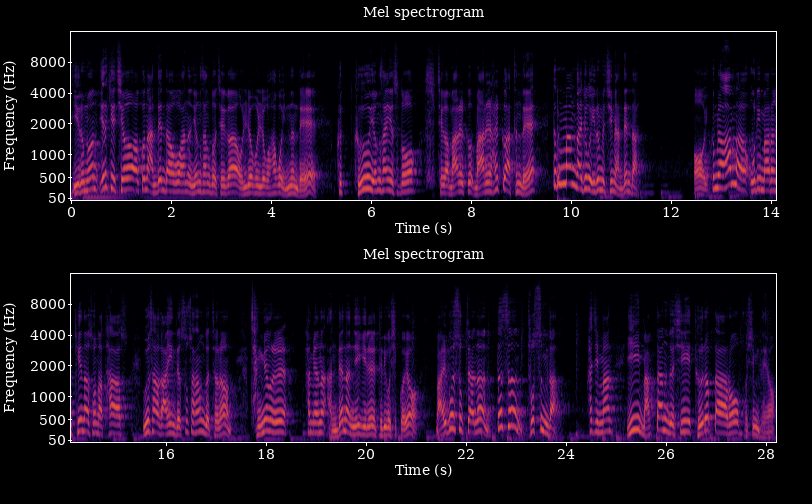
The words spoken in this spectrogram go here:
이름은 이렇게 지어갖고는 안 된다고 하는 영상도 제가 올려보려고 하고 있는데 그, 그 영상에서도 제가 말을, 거- 말을 할 것 같은데 뜻만 가지고 이름을 지으면 안 된다. 어, 그러면 아무나 우리 말은 개나 소나 다 수- 의사가 아닌데 수술하는 것처럼 장명을 하면은 안 되는 얘기를 드리고 싶고요. 말구 숙자는 뜻은 좋습니다. 하지만 이 막다는 것이 더럽다로 보시면 돼요.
